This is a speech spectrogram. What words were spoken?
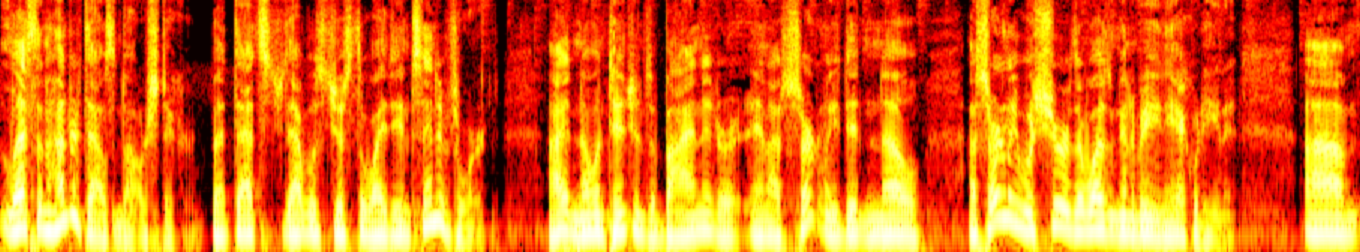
less than hundred thousand dollar sticker. But that's that was just the way the incentives worked. I had no intentions of buying it, or and I certainly didn't know. I certainly was sure there wasn't going to be any equity in it. Um,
